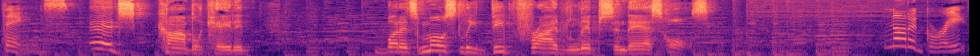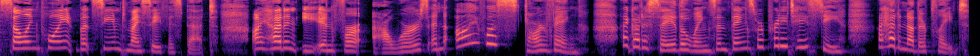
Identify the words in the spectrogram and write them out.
things? It's complicated, but it's mostly deep fried lips and assholes. Not a great selling point, but seemed my safest bet. I hadn't eaten for hours and I was starving. I gotta say, the wings and things were pretty tasty. I had another plate.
